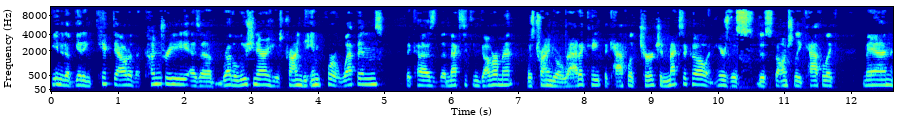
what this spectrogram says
He ended up getting kicked out of the country as a revolutionary. He was trying to import weapons because the Mexican government was trying to eradicate the Catholic Church in Mexico. And here's this, this staunchly Catholic man.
